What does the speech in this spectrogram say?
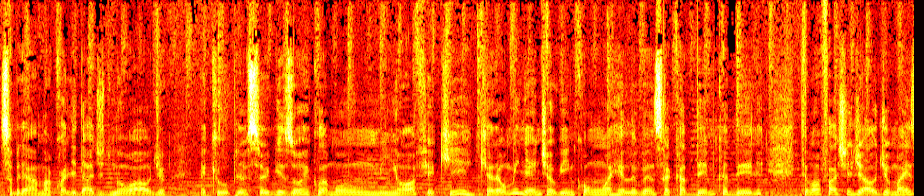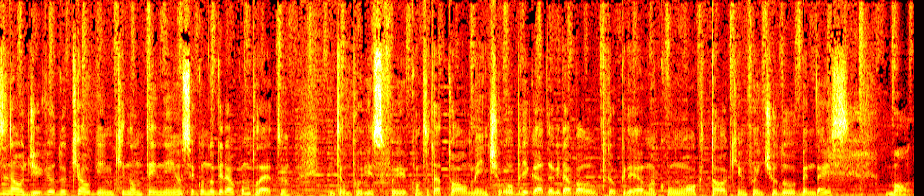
sobre a má qualidade do meu áudio. É que o professor Guizot reclamou em off aqui que era humilhante alguém com a relevância acadêmica dele ter uma faixa de áudio mais inaudível do que alguém que não tem nem o segundo grau completo. Então por isso fui contratualmente obrigado a gravar o programa com o Walk Talk infantil do Ben 10. Bom,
